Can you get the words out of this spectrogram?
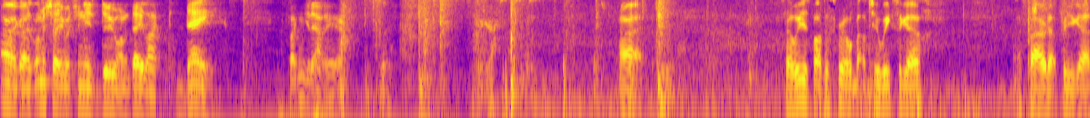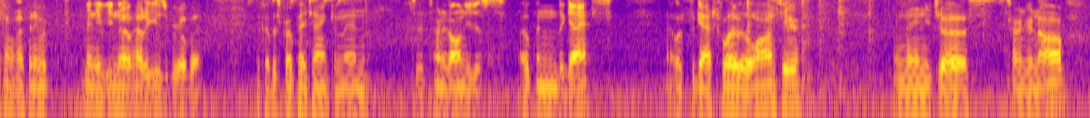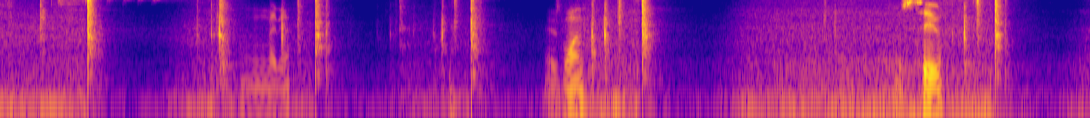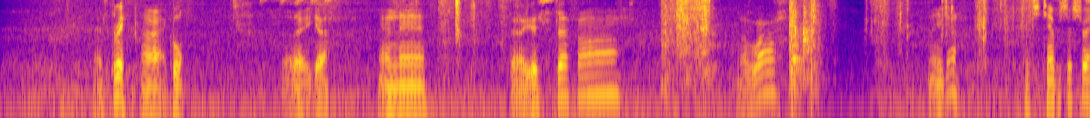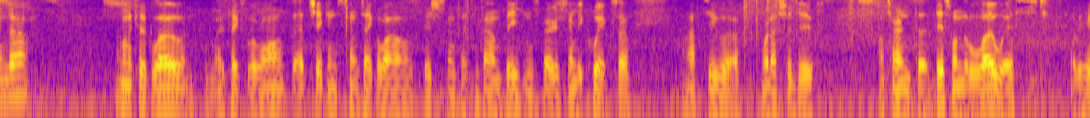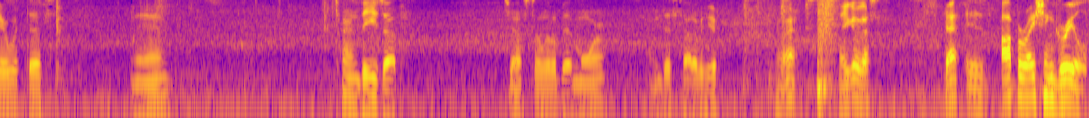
All right, guys, let me show you what you need to do on a day like today. If I can get out of here. So, there you go. All right. So we just bought this grill about two weeks ago. I'm gonna fire it up for you guys. I don't know if any, many of you know how to use a grill, but hook up this propane tank and then to turn it on, you just open the gas. That lets the gas flow to the lines here. And then you just turn your knob There's one. There's two. There's three. All right, cool. So there you go. And then throw your stuff on. La There you go. Get your temperature straightened out. I'm gonna cook low and it takes a little long. That chicken's gonna take a while, the fish is gonna take some time, the beef and the asparagus is gonna be quick. So I'll have to, uh, what I should do, I'll turn the this one the lowest over here with this and turn these up just a little bit more on this side over here. All right, there you go guys. That is Operation Grill.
